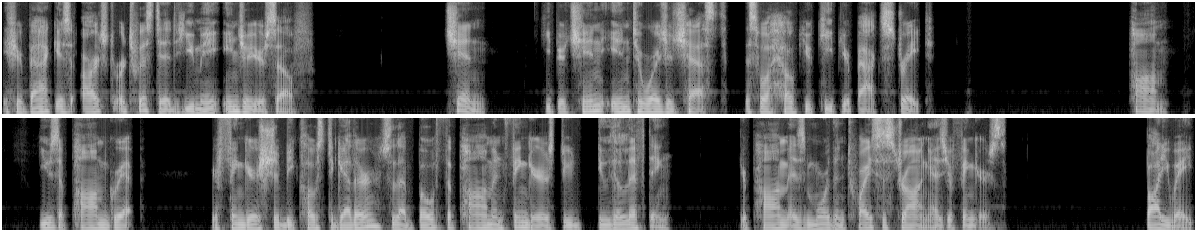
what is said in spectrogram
If your back is arched or twisted, you may injure yourself. Chin. Keep your chin in towards your chest. This will help you keep your back straight. Palm. Use a palm grip. Your fingers should be close together so that both the palm and fingers do, do the lifting. Your palm is more than twice as strong as your fingers. Body weight.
